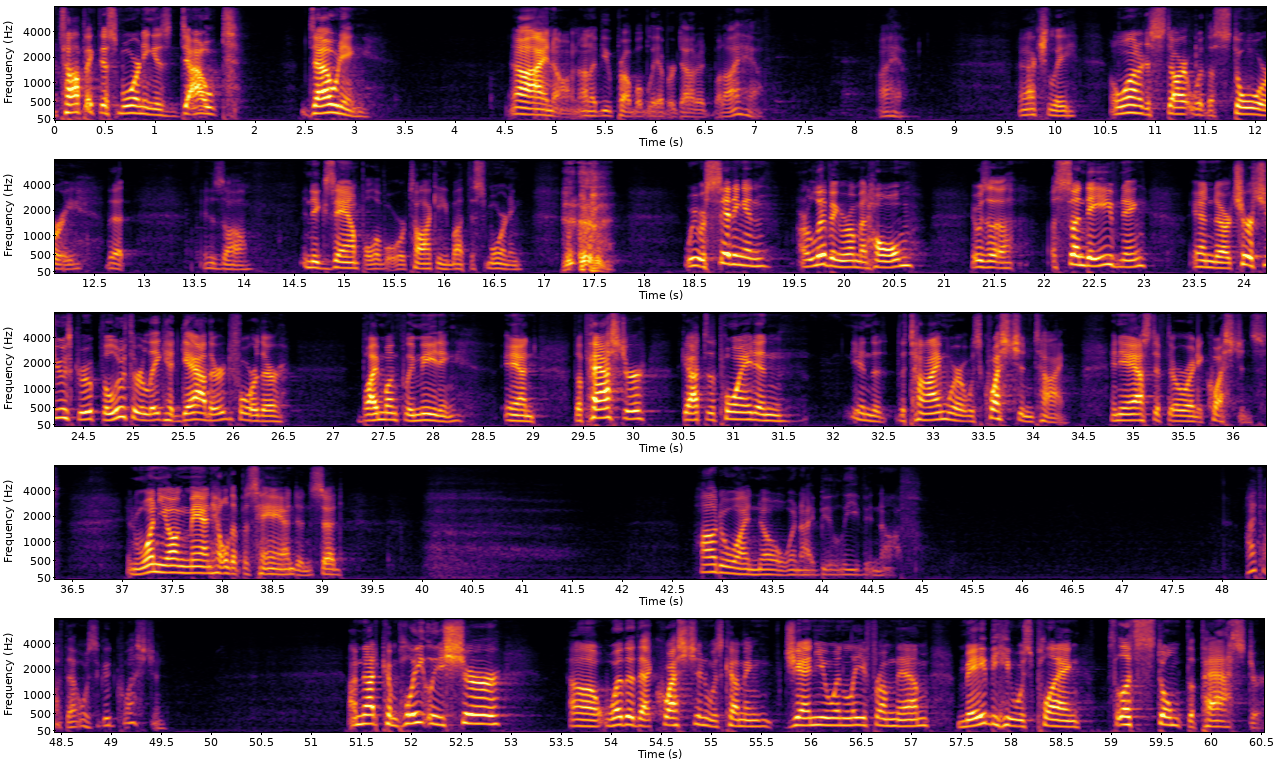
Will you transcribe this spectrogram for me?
Our topic this morning is doubt. Doubting. Now, I know none of you probably ever doubted, but I have. I have. Actually, I wanted to start with a story that is uh, an example of what we're talking about this morning. we were sitting in our living room at home. It was a, a Sunday evening, and our church youth group, the Luther League, had gathered for their bi monthly meeting. And the pastor got to the point in, in the, the time where it was question time, and he asked if there were any questions. And one young man held up his hand and said, How do I know when I believe enough? I thought that was a good question. I'm not completely sure uh, whether that question was coming genuinely from them. Maybe he was playing, let's stump the pastor.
